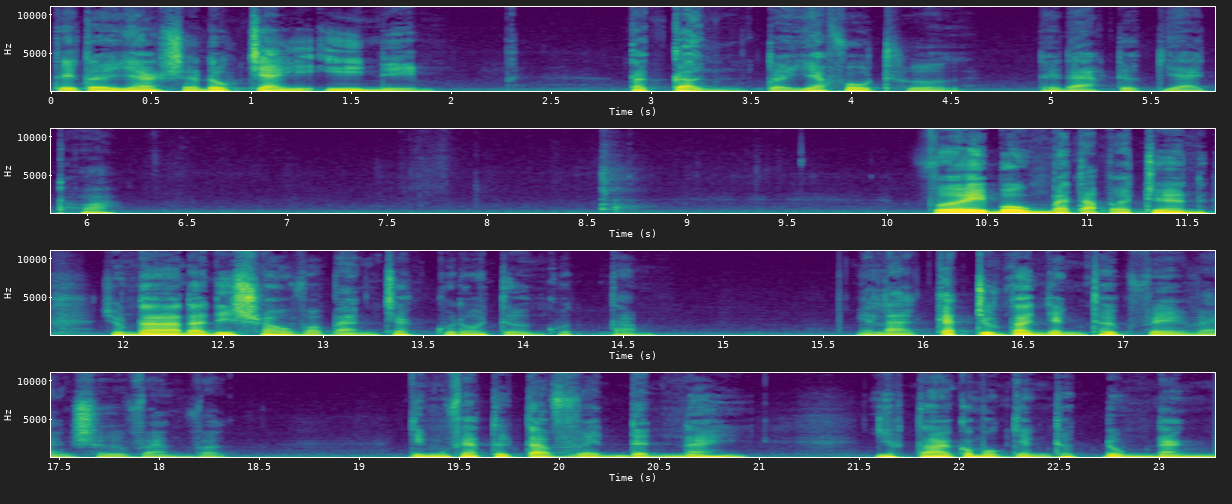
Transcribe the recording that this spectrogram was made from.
thì tuệ giác sẽ đốt cháy ý niệm. Ta cần tuệ giác vô thường để đạt được giải thoát. Với bốn bài tập ở trên, chúng ta đã đi sâu vào bản chất của đối tượng của tâm nghĩa là cách chúng ta nhận thức về vạn sự vạn vật. Những phép thực tập về định ấy giúp ta có một nhận thức đúng đắn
